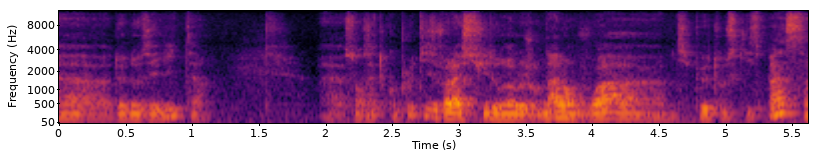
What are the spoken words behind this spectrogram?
de nos élites, euh, sans être complotiste, voilà, il suffit le journal, on voit euh, un petit peu tout ce qui se passe,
